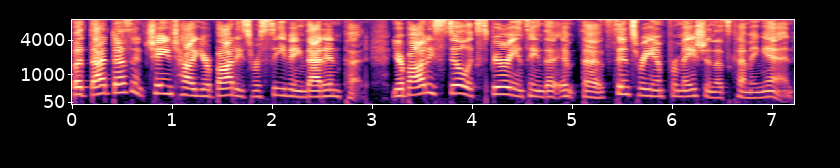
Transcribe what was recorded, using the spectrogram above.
but that doesn't change how your body's receiving that input. Your body's still experiencing the, the sensory information that's coming in.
